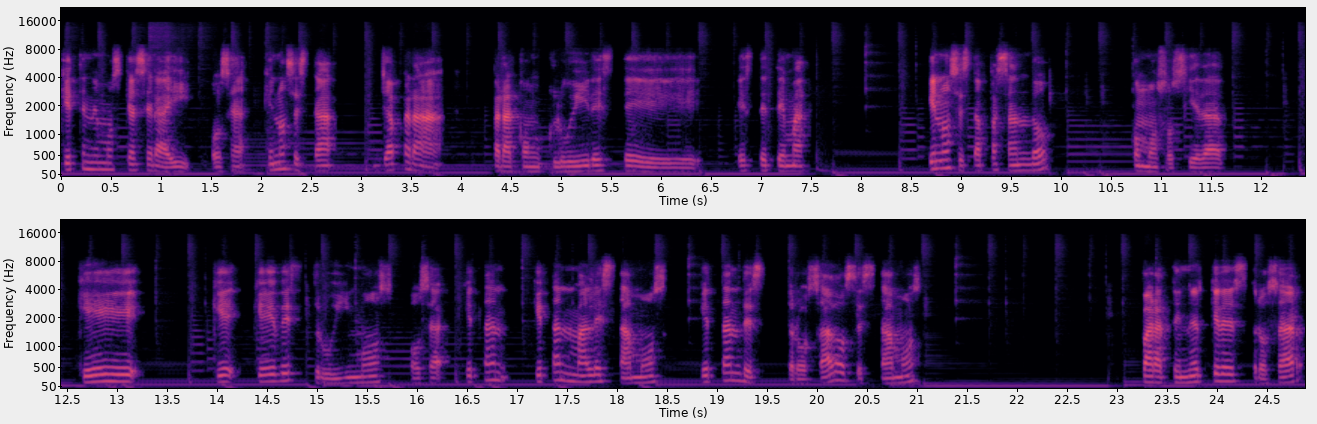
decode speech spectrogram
¿qué tenemos que hacer ahí? O sea, ¿qué nos está, ya para, para concluir este, este tema, ¿qué nos está pasando como sociedad? ¿Qué, qué, destruimos, o sea, qué tan, qué tan mal estamos, qué tan destrozados estamos para tener que destrozar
